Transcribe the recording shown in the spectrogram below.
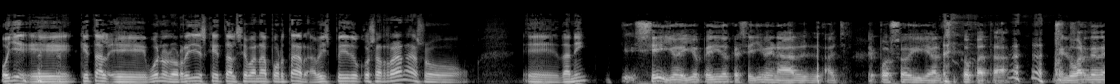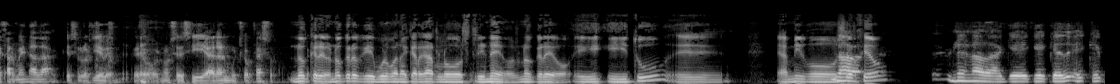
oye, eh, ¿qué tal? Eh, bueno, los reyes, ¿qué tal se van a aportar? ¿Habéis pedido cosas raras o, eh, Dani? Sí, yo, yo he pedido que se lleven al, al esposo y al psicópata, en lugar de dejarme nada, que se los lleven, pero no sé si harán mucho caso. No creo, no creo que vuelvan a cargar los trineos, no creo. ¿Y, y tú? Eh amigo no, Sergio? No, nada, que, que, que,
